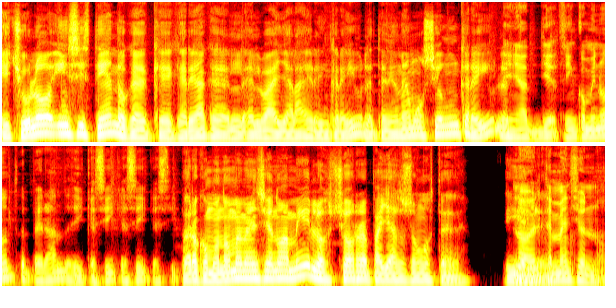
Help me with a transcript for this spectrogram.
Y Chulo insistiendo que, que quería que él, él vaya al aire. Increíble. Tenía una emoción increíble. Tenía diez- cinco minutos esperando y que sí, que sí, que sí. Pero como no me mencionó a mí, los chorros de payasos son ustedes. Y No, él te mencionó.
